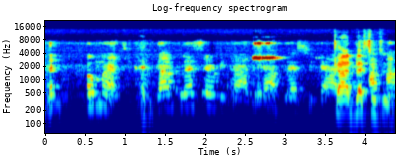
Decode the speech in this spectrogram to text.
Thank you so much. God bless everybody. God bless you guys. God bless you too.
